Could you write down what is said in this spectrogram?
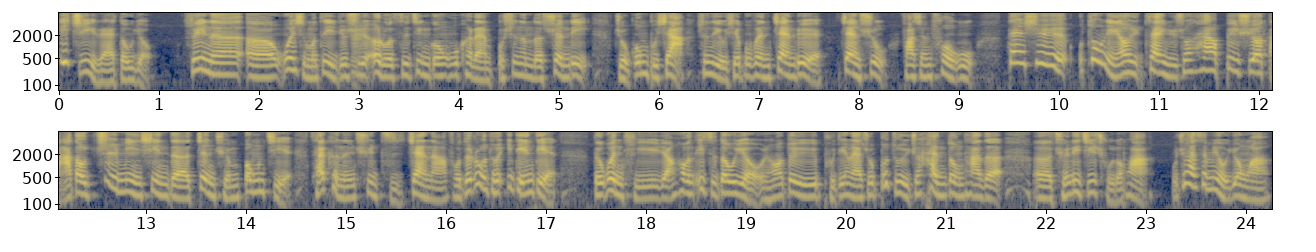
一直以来都有。所以呢，呃，为什么这里就是俄罗斯进攻乌克兰不是那么的顺利，久攻不下，甚至有些部分战略战术发生错误？但是重点要在于说，他要必须要达到致命性的政权崩解，才可能去止战啊。否则，如果说一点点的问题，然后一直都有，然后对于普京来说不足以去撼动他的呃权力基础的话，我觉得还是没有用啊。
